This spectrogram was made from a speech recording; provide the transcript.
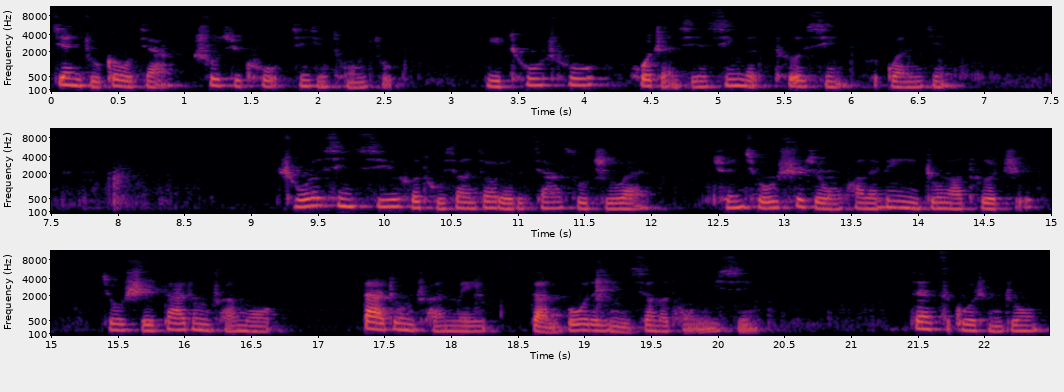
建筑构架数据库进行重组，以突出或展现新的特性和关键。除了信息和图像交流的加速之外，全球视觉文化的另一重要特质就是大众传播、大众传媒散播的影像的统一性。在此过程中，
